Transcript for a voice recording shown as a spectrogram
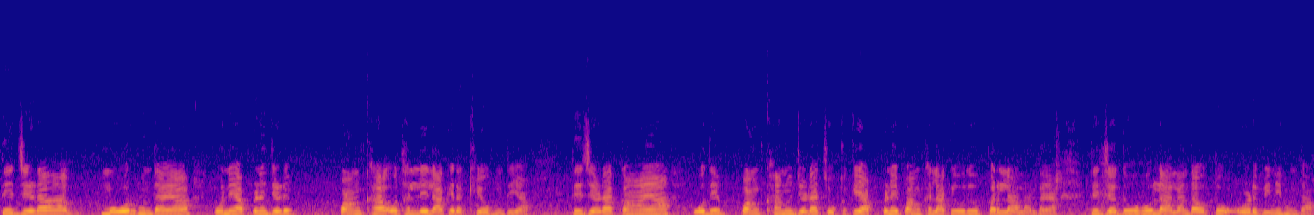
ਤੇ ਜਿਹੜਾ ਮੋਰ ਹੁੰਦਾ ਆ, ਉਹਨੇ ਆਪਣੇ ਜਿਹੜੇ ਪੰਖ ਆ, ਉਹ ਥੱਲੇ ਲਾ ਕੇ ਰੱਖੇ ਹੁੰਦੇ ਆ। ਤੇ ਜਿਹੜਾ ਕਾਂ ਆ, ਉਹਦੇ ਪੰਖਾਂ ਨੂੰ ਜਿਹੜਾ ਚੁੱਕ ਕੇ ਆਪਣੇ ਪੰਖ ਲਾ ਕੇ ਉਹਦੇ ਉੱਪਰ ਲਾ ਲੈਂਦਾ ਆ। ਤੇ ਜਦੋਂ ਉਹ ਲਾ ਲੈਂਦਾ, ਉਹ ਤੋਂ ਉੜ ਵੀ ਨਹੀਂ ਹੁੰਦਾ।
